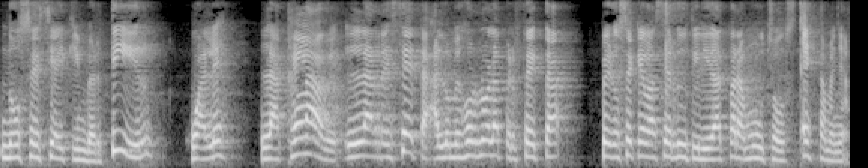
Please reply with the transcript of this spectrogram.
No sé si hay que invertir, cuál es la clave, la receta, a lo mejor no la perfecta, pero sé que va a ser de utilidad para muchos esta mañana.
